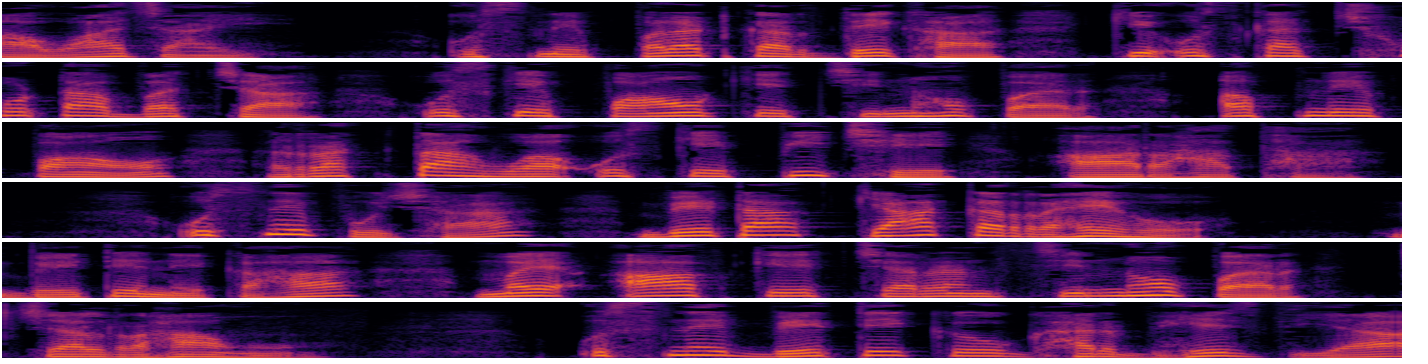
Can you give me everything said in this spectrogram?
आवाज़ आई। उसने पलटकर देखा कि उसका छोटा बच्चा उसके पाँव के चिन्हों पर अपने पाँव रखता हुआ उसके पीछे आ रहा था। उसने पूछा, बेटा, क्या कर रहे हो? बेटे ने कहा, मैं आपके चरण चिन्हों पर चल रहा हूँ। उसने बेटे को घर भेज दिया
